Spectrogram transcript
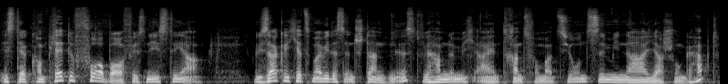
ist der komplette Vorbau fürs nächste Jahr. Ich sage euch jetzt mal, wie das entstanden ist. Wir haben nämlich ein Transformationsseminar ja schon gehabt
